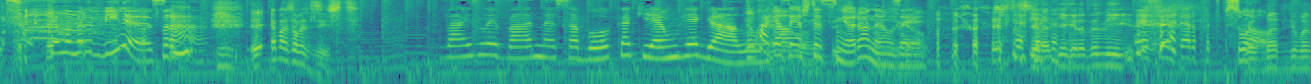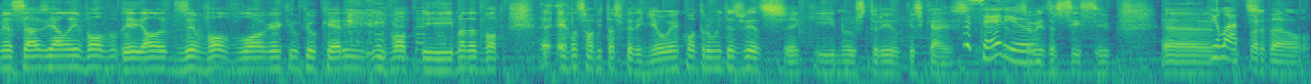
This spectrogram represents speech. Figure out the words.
É uma maravilha, será? É, é mais ou menos isto. Vais levar nessa boca que é um regalo. Pagas esta senhora ou não, Zé? Esta senhora é a minha grande amiga. É seu intérprete Eu pessoal. mando-lhe uma mensagem e ela, envolve, ela desenvolve logo aquilo que eu quero e, e volta- e manda de volta. Eh, Em relação ao Vitor Espadinha, eu encontro muitas vezes aqui no Estoril de Cascais. A sério? Seu exercício. eh, Pilates. Perdão.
